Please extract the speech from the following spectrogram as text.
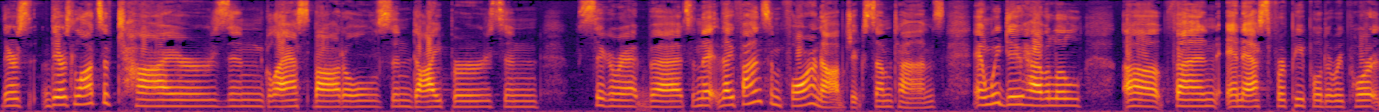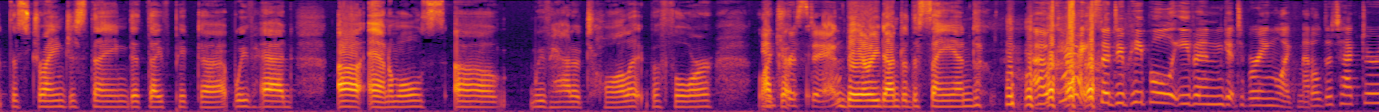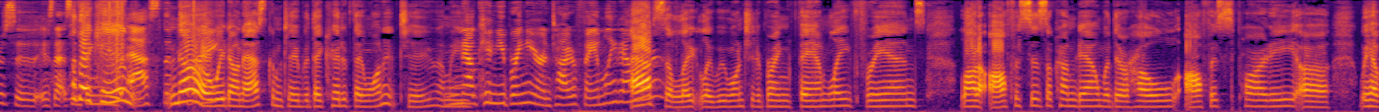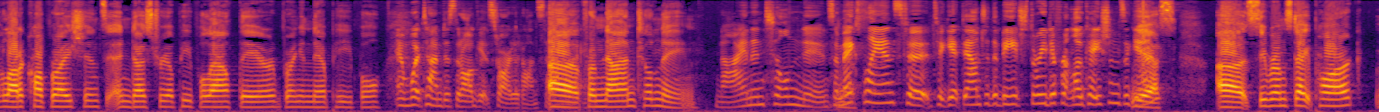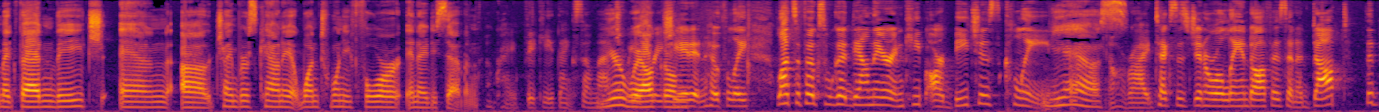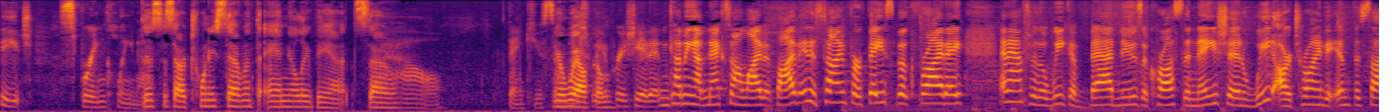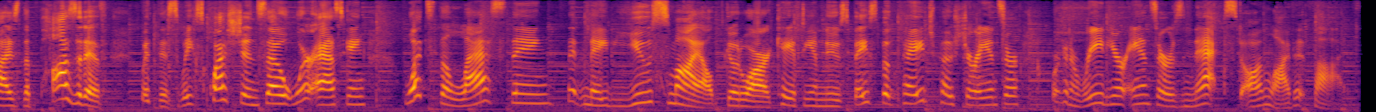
There's there's lots of tires and glass bottles and diapers and cigarette butts, and they, they find some foreign objects sometimes. And we do have a little uh, fun and ask for people to report the strangest thing that they've picked up. We've had uh, animals. Uh, we've had a toilet before like Interesting. A, buried under the sand. okay, so do people even get to bring like metal detectors? Is, is that something well, they can. you ask them? No, we don't ask them to, but they could if they wanted to. I mean, now can you bring your entire family down? Absolutely, there? we want you to bring family, friends. A lot of offices will come down with their whole office party. Uh, we have a lot of corporations, industrial people out there bringing their people. And what time does it all get started on Saturday? Uh, from nine till noon. 9 until noon. So yes. make plans to, to get down to the beach. Three different locations again? Yes. Uh, State Park, McFadden Beach, and uh, Chambers County at 124 and 87. Okay, Vickie, thanks so much. You're we welcome. appreciate it, and hopefully lots of folks will get down there and keep our beaches clean. Yes. All right, Texas General Land Office and Adopt the Beach Spring Cleanup. This is our 27th annual event. So. Wow. Thank you so You're much. welcome. We appreciate it. And coming up next on Live at 5, it is time for Facebook Friday. And after the week of bad news across the nation, we are trying to emphasize the positive with this week's question. So we're asking, What's the last thing that made you smile? Go to our KFDM News Facebook page, post your answer. We're going to read your answers next on Live at 5.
